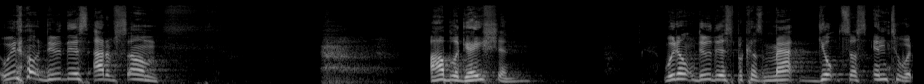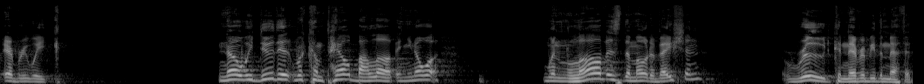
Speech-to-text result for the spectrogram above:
We don't do this out of some obligation. We don't do this because Matt guilts us into it every week. No, we do this, we're compelled by love. And you know what? When love is the motivation, rude can never be the method.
